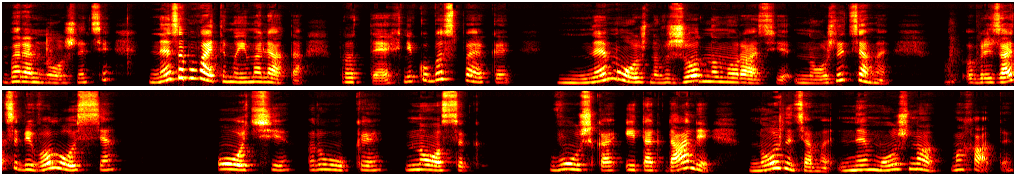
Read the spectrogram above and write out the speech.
Беремо ножниці. Не забувайте, мої малята, про техніку безпеки. Не можна в жодному разі ножницями обрізати собі волосся, очі, руки, носик, вушка і так далі. Ножницями не можна махати,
